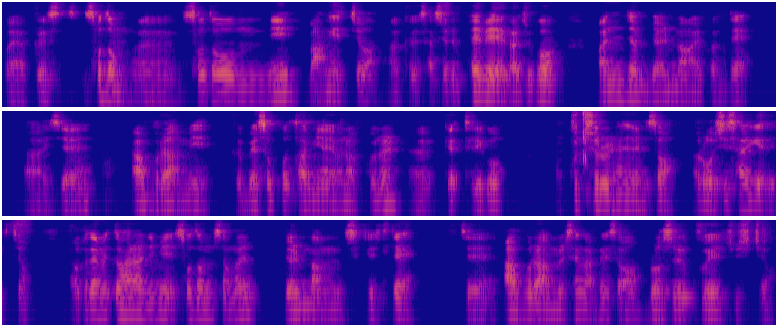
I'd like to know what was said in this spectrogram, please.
뭐야 그 소돔 어, 소돔이 망했죠. 어, 그 사실은 패배해가지고 완전 멸망할 건데 아, 이제 아브라함이 그 메소포타미아 연합군을 어, 깨뜨리고 구출을 해내서 롯이 살게 됐죠. 어, 그 다음에 또 하나님이 소돔성을 멸망시킬 때 이제 아브라함을 생각해서 롯을 구해 주시죠.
